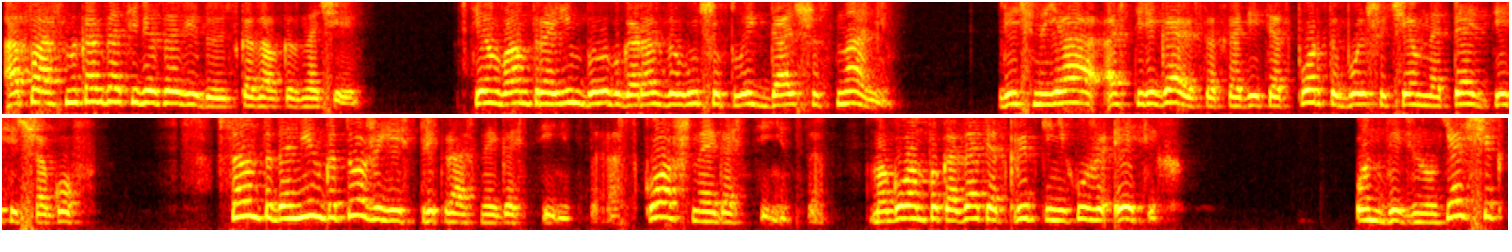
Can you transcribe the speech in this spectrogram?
«Опасно, когда тебе завидуют», — сказал казначей. «Всем вам троим было бы гораздо лучше плыть дальше с нами. Лично я остерегаюсь отходить от порта больше, чем на пять-десять шагов. В Санто-Доминго тоже есть прекрасная гостиница, роскошная гостиница». Могу вам показать открытки не хуже этих». Он выдвинул ящик,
